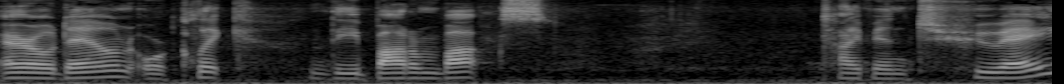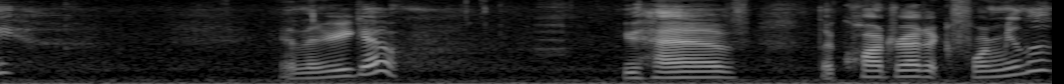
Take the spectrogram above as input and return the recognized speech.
arrow down or click the bottom box, type in 2a, and there you go. You have the quadratic formula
